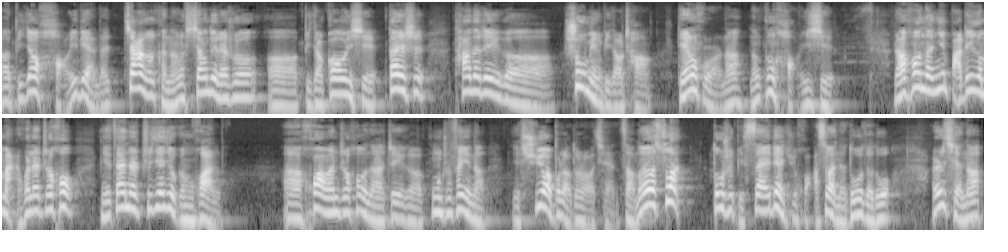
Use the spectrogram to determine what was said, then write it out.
呃，比较好一点的，价格可能相对来说，呃，比较高一些，但是它的这个寿命比较长，点火呢能更好一些。然后呢，你把这个买回来之后，你在那直接就更换了，啊，换完之后呢，这个工程费呢也需要不了多少钱，怎么算都是比四 S 店去划算的多得多。而且呢，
